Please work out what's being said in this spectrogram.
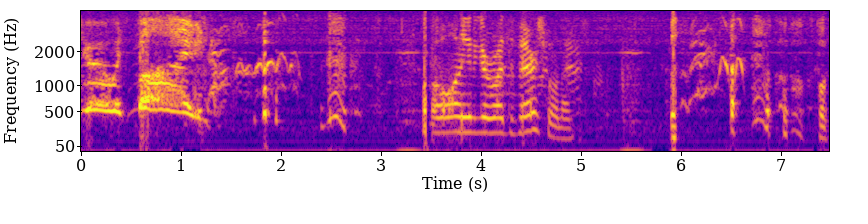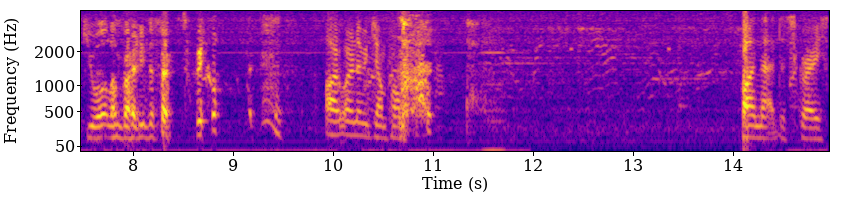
you, it's mine! Oh, you gonna go ride the Ferris wheel then? Fuck you all, I'm riding the first wheel. Alright, well, let me jump on. Find that a disgrace.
